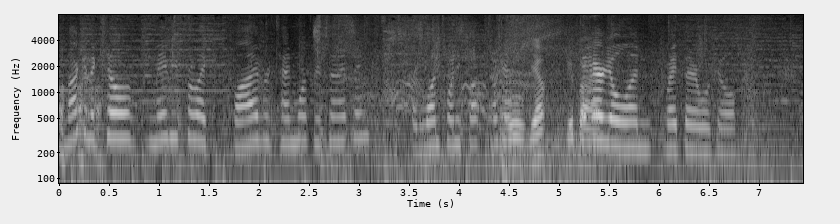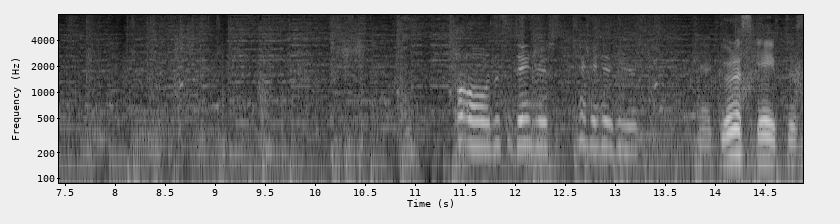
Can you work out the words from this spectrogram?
I'm not gonna kill maybe for like five or ten more percent. I think, like 125. Okay, Ooh, yep, the aerial one right there will kill. Uh oh, this is dangerous. Can't get hit here. Yeah, good escape. Just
